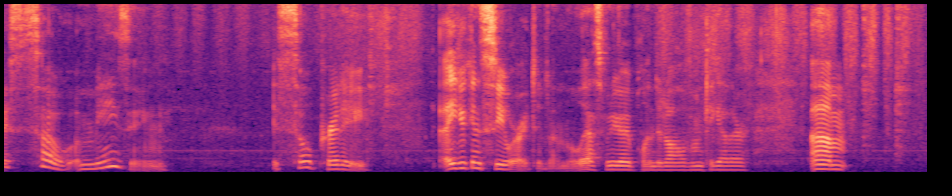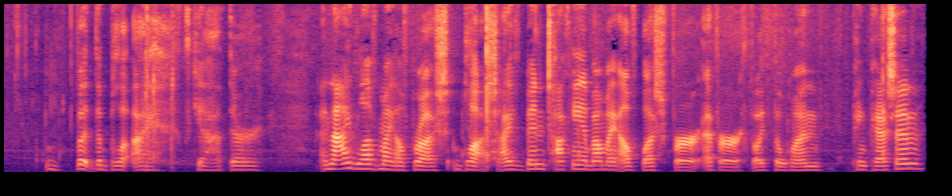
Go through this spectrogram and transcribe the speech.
It's so amazing. It's so pretty. Uh, you can see where I did it in the last video. I blended all of them together. Um, but the blush, yeah, they're, and I love my e.l.f. brush, blush. I've been talking about my e.l.f. blush forever, like the one Pink Passion.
